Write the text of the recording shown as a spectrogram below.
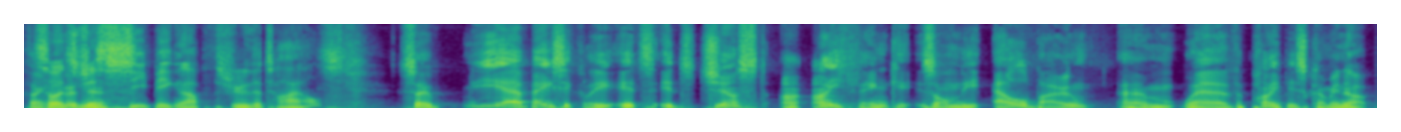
thank so it's goodness. just seeping up through the tiles? So yeah, basically, it's it's just I- I think it's on the elbow um, where the pipe is coming up.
